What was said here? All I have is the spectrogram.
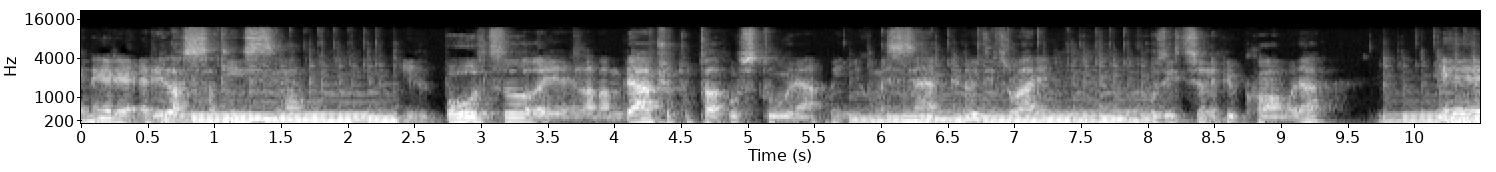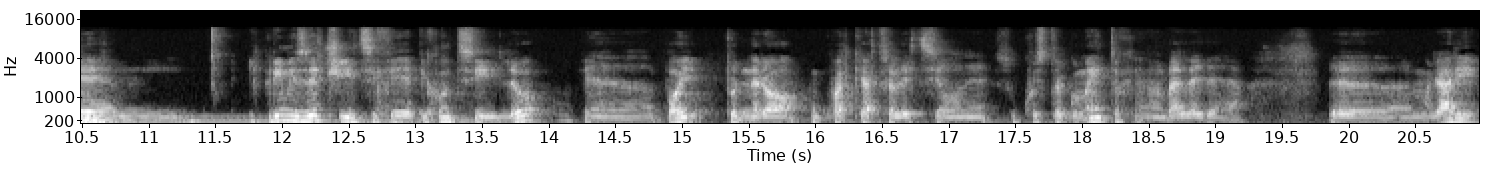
tenere rilassatissimo il polso l'avambraccio e tutta la postura, quindi come sempre dovete trovare una posizione più comoda. E mm, i primi esercizi che vi consiglio, eh, poi tornerò con qualche altra lezione su questo argomento che è una bella idea. Eh, magari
